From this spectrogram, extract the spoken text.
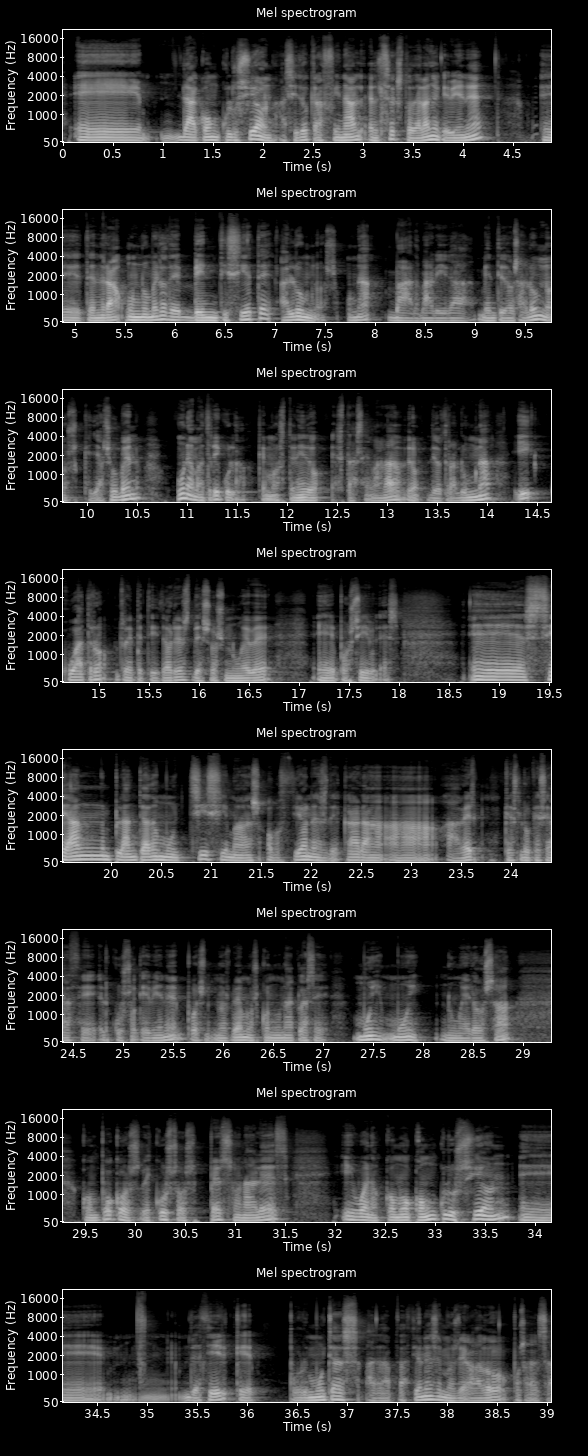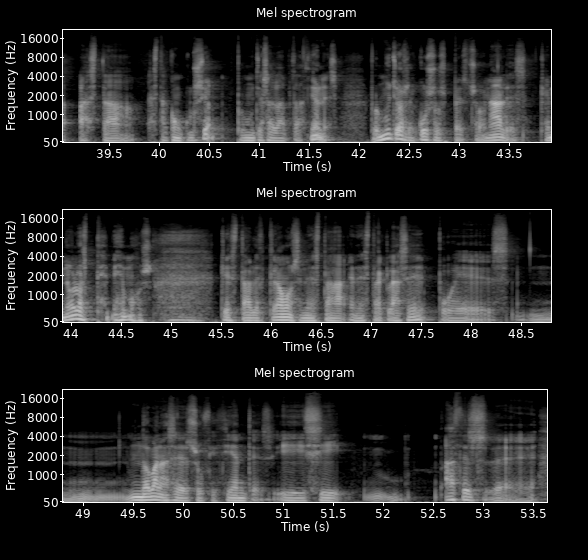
Eh, la conclusión ha sido que al final, el sexto del año que viene, eh, tendrá un número de 27 alumnos. Una barbaridad. 22 alumnos que ya suben, una matrícula que hemos tenido esta semana de, otra alumna y cuatro repetidores de esos nueve eh, posibles. se han planteado muchísimas opciones de cara a, a, ver qué es lo que se hace el curso que viene. Pues nos vemos con una clase muy, muy numerosa con pocos recursos personales y bueno, como conclusión, eh, decir que por muchas adaptaciones hemos llegado pues, hasta esta conclusión, por muchas adaptaciones, por muchos recursos personales que no los tenemos que establezcamos en esta, en esta clase, pues mm, no van a ser suficientes. Y si haces eh,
